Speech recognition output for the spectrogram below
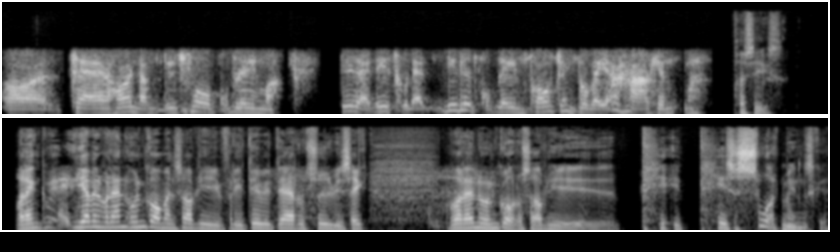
og tage hånd om de små problemer. Det der, det er sgu da et lille problem. Prøv at tænke på, hvad jeg har kæmpet mig. Præcis. Hvordan, jamen, hvordan undgår man så at blive, fordi det, det er du tydeligvis ikke, hvordan undgår du så at blive et pisse surt menneske?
